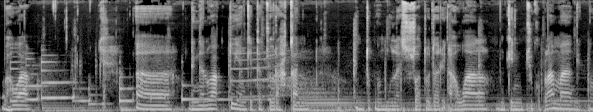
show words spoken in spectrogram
bahwa uh, dengan waktu yang kita curahkan untuk memulai sesuatu dari awal mungkin cukup lama gitu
